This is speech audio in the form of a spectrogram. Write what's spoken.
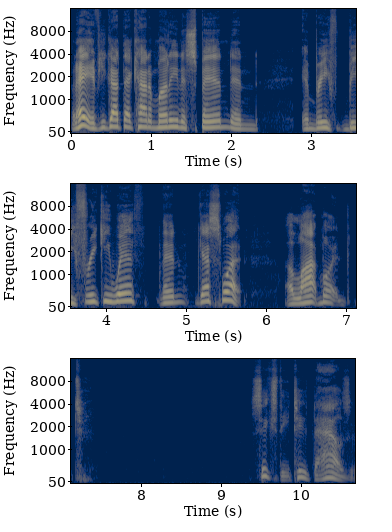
But hey, if you got that kind of money to spend and and be, be freaky with, then guess what? A lot more. 62,000.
